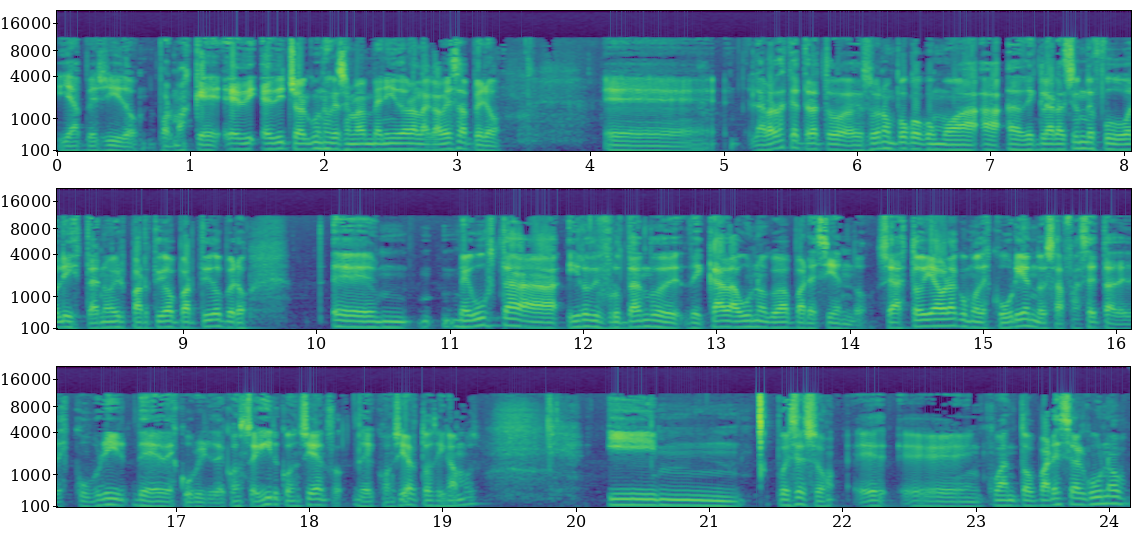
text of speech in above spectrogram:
y apellido. Por más que he, he dicho algunos que se me han venido a la cabeza, pero eh, la verdad es que trato, suena un poco como a, a- a declaración de futbolista, no ir partido a partido, pero eh, me gusta ir disfrutando de, de cada uno que va apareciendo. O sea, estoy ahora como descubriendo esa faceta de descubrir, de descubrir, de conseguir conciertos, de conciertos, digamos. Y mm, pues eso, eh, eh, en cuanto aparece alguno,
